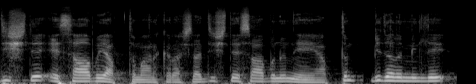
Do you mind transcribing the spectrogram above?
dişli hesabı yaptım arkadaşlar. Dişli hesabını niye yaptım? Bir dalı milli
